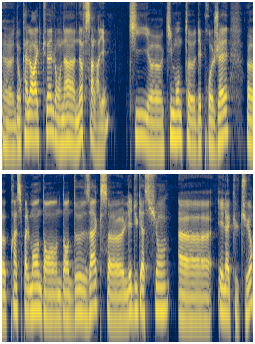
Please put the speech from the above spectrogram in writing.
Euh, donc, à l'heure actuelle, on a neuf salariés qui, euh, montent des projets, euh, principalement dans, deux axes, euh, l'éducation euh, et la culture.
